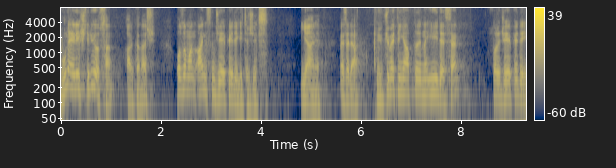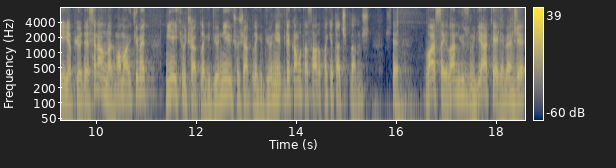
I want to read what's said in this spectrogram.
Bunu eleştiriyorsan arkadaş o zaman aynısını CHP'ye de getireceksin. Yani mesela hükümetin yaptığını iyi desen sonra CHP de iyi yapıyor desen anlarım. Ama hükümet niye iki uçakla gidiyor, niye üç uçakla gidiyor, niye bir de kamu tasarruf paketi açıklanmış. İşte varsayılan 100 milyar TL bence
